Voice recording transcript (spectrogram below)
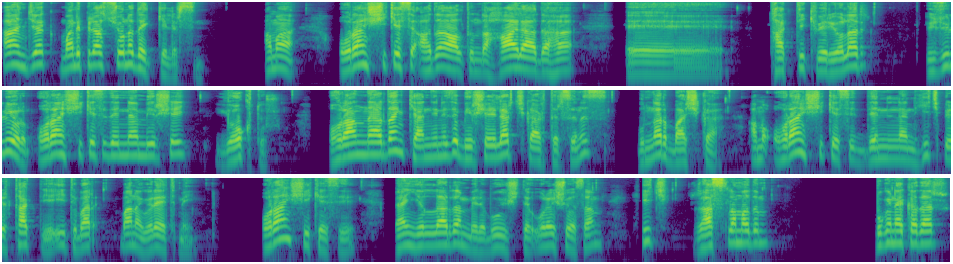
ancak manipülasyona denk gelirsin. Ama oran şikesi adı altında hala daha eee, taktik veriyorlar. Üzülüyorum. Oran şikesi denilen bir şey yoktur. Oranlardan kendinize bir şeyler çıkartırsınız. Bunlar başka. Ama oran şikesi denilen hiçbir taktiğe itibar bana göre etmeyin. Oran şikesi ben yıllardan beri bu işte uğraşıyorsam hiç rastlamadım. Bugüne kadar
